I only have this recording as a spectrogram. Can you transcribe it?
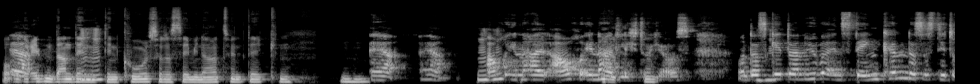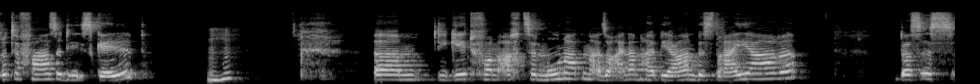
Oder ja. eben dann den, mhm. den Kurs oder das Seminar zu entdecken. Mhm. Ja, ja. Mhm. Auch, Inhalt, auch inhaltlich ja. durchaus. Und das mhm. geht dann über ins Denken. Das ist die dritte Phase, die ist gelb. Mhm. Ähm, die geht von 18 Monaten, also eineinhalb Jahren bis drei Jahre. Das ist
